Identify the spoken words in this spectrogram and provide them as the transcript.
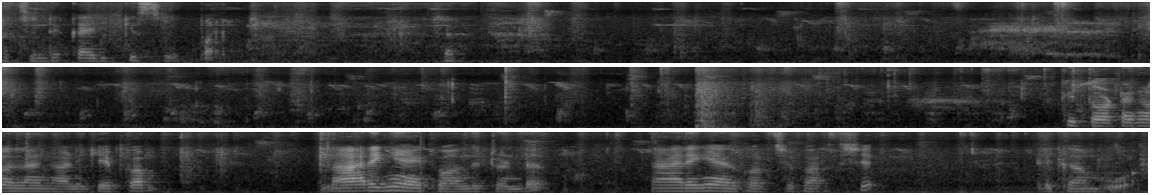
അച്ഛന്റെ കരിക്ക് സൂപ്പർ. ഈ തോട്ടങ്ങളെല്ലാം കാണിക്കാം ഇപ്പം നാരങ്ങയൊക്കെ വന്നിട്ടുണ്ട് നാരങ്ങയൊക്കെ കുറച്ച് പറിച്ച് എടുക്കാൻ പോവാം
